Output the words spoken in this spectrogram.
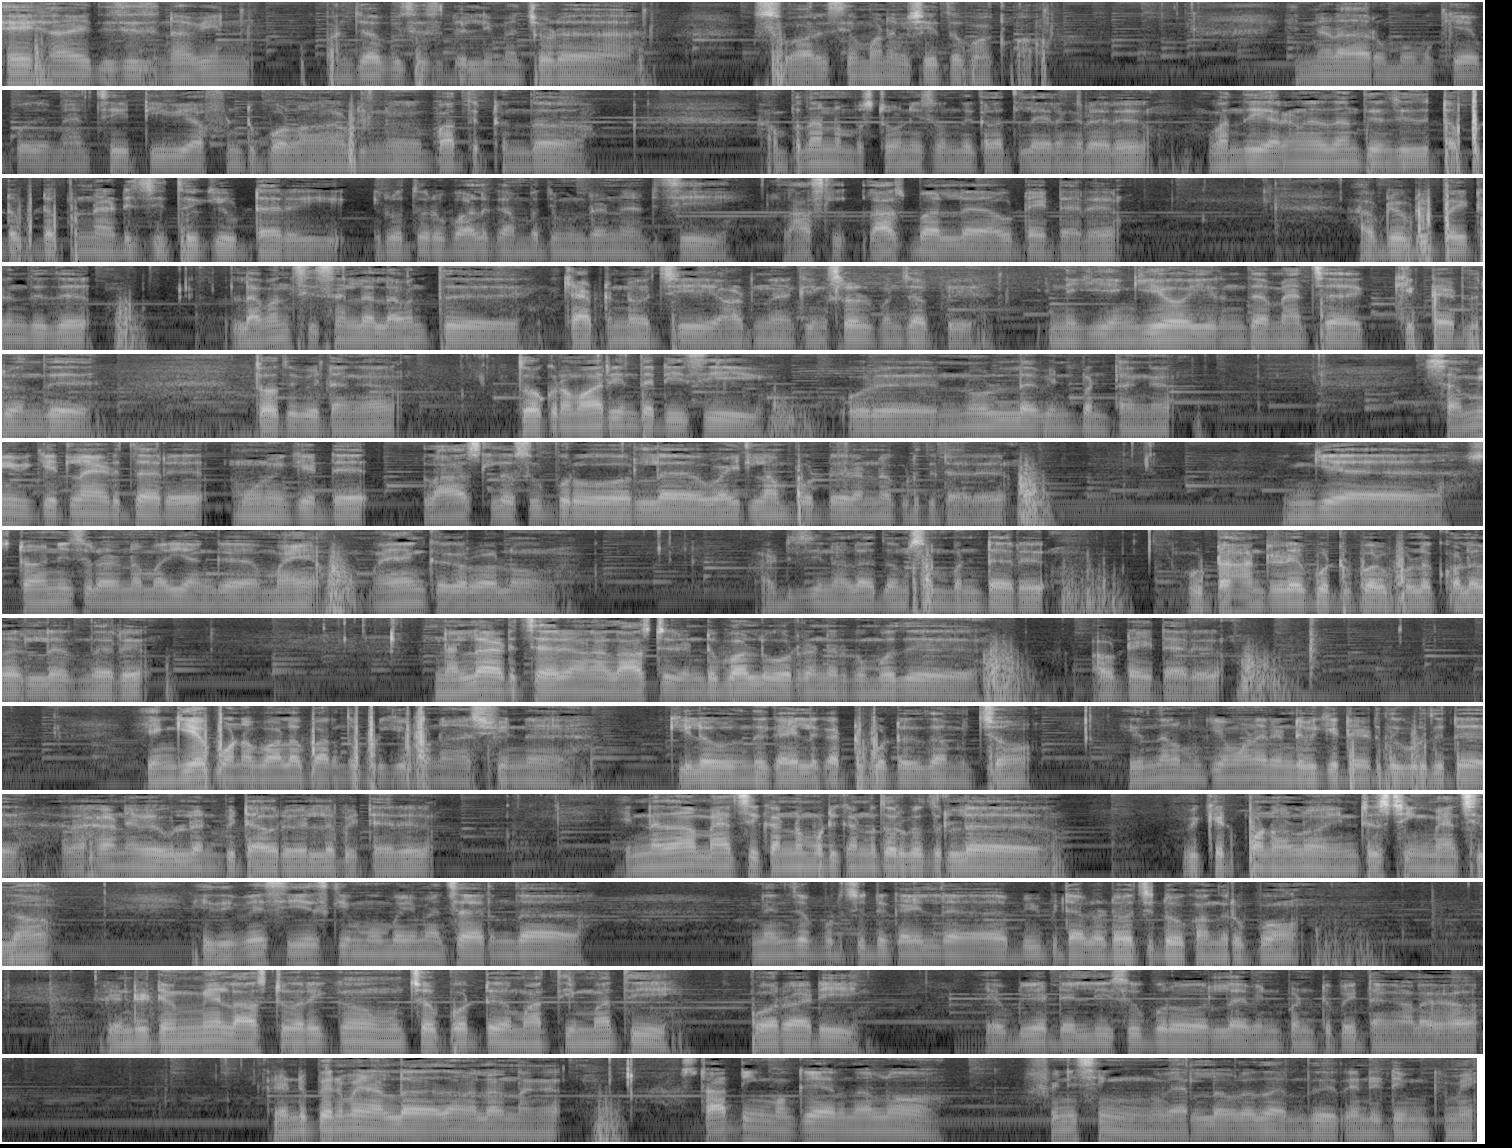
Hey hi this is Naveen Punjab versus Delhi மேட்சோட சுவாரஸ்யமான விஷயத்தை பார்க்கலாம். என்னடா ரொம்ப முக்கிய போது மேட்ச்சு டிவி ஆஃப் பண்ணிட்டு போகலாம் அப்படின்னு பார்த்துட்டு இருந்தா அப்போ தான் நம்ம ஸ்டோனிஸ் வந்து களத்தில் இறங்குறாரு. வந்து இறங்குறது தான் தெரிஞ்சது. டப்பு டப்பு டப்புன்னு அடித்து தூக்கி விட்டார். இருபத்தொரு பாலுக்கு ஐம்பத்தி மூணு ரன் அடித்து லாஸ்ட் லாஸ்ட் பாலில் அவுட் ஆகிட்டார் அப்படி இப்படி போயிட்டு இருந்தது. லெவன்த் சீசனில் லெவன்த்து கேப்டனை வச்சு ஆடின கிங்ஸ் ரோல் பஞ்சாப் இன்றைக்கி எங்கேயோ இருந்த மேட்சை கிட்ட எடுத்துகிட்டு வந்து தோற்று போயிட்டாங்க. தோக்குற மாதிரி இந்த டிசி ஒரு நூலில் வின் பண்ணிட்டாங்க. ஷம்மி விக்கெட்லாம் எடுத்தார். மூணு விக்கெட்டு லாஸ்ட்டில் சூப்பர் ஓவரில் ஒயிட்லாம் போட்டு ரன்னை கொடுத்துட்டாரு. இங்கே ஸ்டானிஸ் விளாடின மாதிரி அங்கே மய மயங்க் அகர்வாலும் அடித்து நல்லா தம்சம் பண்ணிட்டாரு. விட்டா ஹண்ட்ரடே போட்டுருப்பார் போல் கொலவரில் இருந்தார். நல்லா அடித்தார் ஆனால் லாஸ்ட்டு ரெண்டு பால் ஒரு ரன் இருக்கும்போது அவுட் ஆகிட்டார் எங்கேயோ போன பாலை பறந்து பிடிக்க போன அஸ்வின் கீழே விழுந்து கையில் கட்டு போட்டது தான் மிச்சம். இருந்தாலும் முக்கியமான ரெண்டு விக்கெட்டை எடுத்து கொடுத்துட்டு ரஹானேவை உள்ளே அனுப்பிட்டு அவர் வெளில போயிட்டார். என்ன தான் மேட்ச்சு கண்ணை மூடி கண்ணை திறக்கிறதுக்குள்ள விக்கெட் போனாலும் இன்ட்ரெஸ்டிங் மேட்ச்சு தான். இதுவே சிஎஸ்கே மும்பை மேட்சாக இருந்தால் நெஞ்சை பிடிச்சிட்டு கையில் பிபி டேப்லெட்டை வச்சுட்டு உட்காந்துருப்போம் ரெண்டு டீமுமே லாஸ்ட் வரைக்கும் மூச்சை போட்டு மாற்றி மாற்றி போராடி எப்படியோ டெல்லி சூப்பர் ஓவரில் வின் பண்ணிட்டு போயிட்டாங்க அழகாக ரெண்டு பேருமே நல்லா தான் விளாட்னாங்க ஸ்டார்டிங் மொக்கையாக இருந்தாலும் ஃபினிஷிங் வேறு லெவலில் தான் இருந்தது ரெண்டு டீமுக்குமே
